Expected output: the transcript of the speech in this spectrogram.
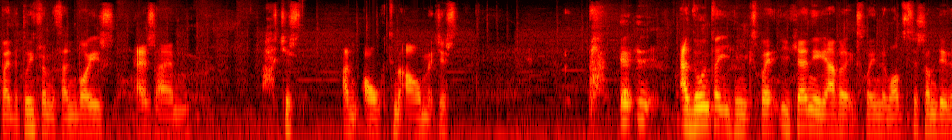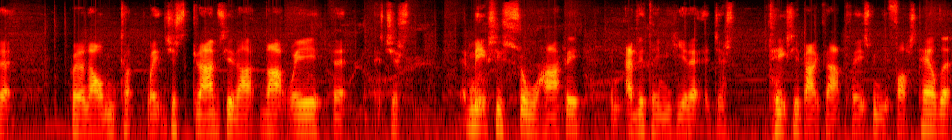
by the Bleed from Within Boys is um, just an ultimate album. It just it, it, I don't think you can explain. You can't ever explain the words to somebody that when an album t- like just grabs you that that way that it just it makes you so happy and every time you hear it, it just takes you back to that place when you first heard it,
